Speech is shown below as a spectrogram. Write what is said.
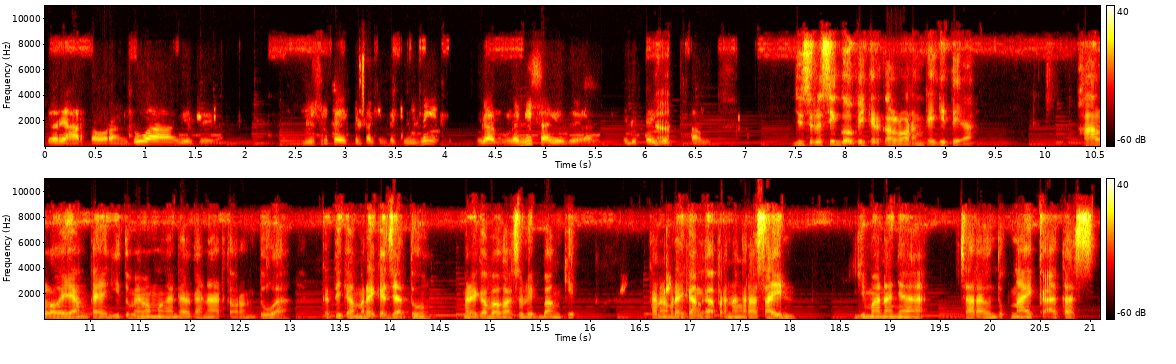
dari harta orang tua gitu ya justru kayak kita kita gini nggak nggak bisa gitu ya kan hidup kayak Nah. gitu Justru sih gue pikir kalau orang kayak gitu ya, kalau yang kayak gitu memang mengandalkan harta orang tua, ketika mereka jatuh, mereka bakal sulit bangkit. Karena mereka nggak pernah ngerasain gimana cara untuk naik ke atas.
